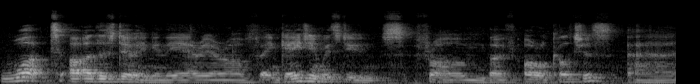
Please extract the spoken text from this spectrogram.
what are others doing in the area of engaging with students from both oral cultures uh,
